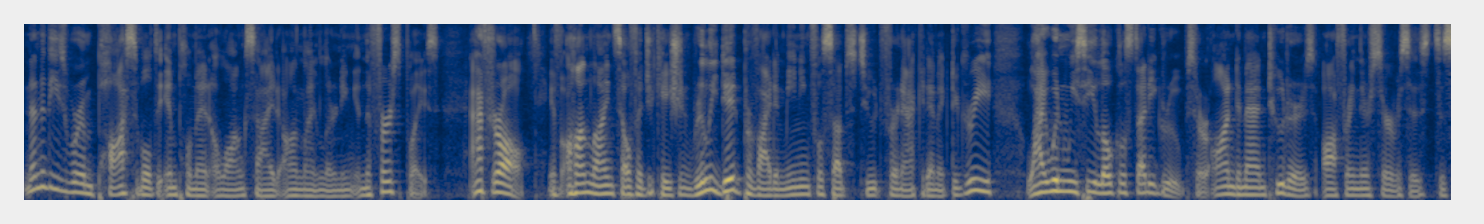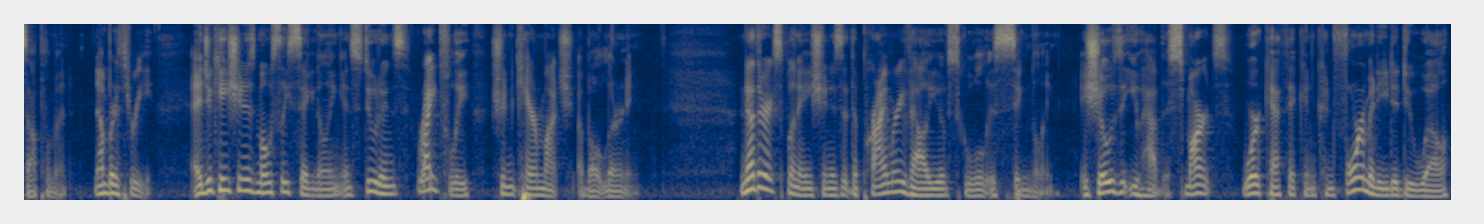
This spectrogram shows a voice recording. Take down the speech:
none of these were impossible to implement alongside online learning in the first place. After all, if online self education really did provide a meaningful substitute for an academic degree, why wouldn't we see local study groups or on demand tutors offering their services to supplement? Number three, education is mostly signaling, and students, rightfully, shouldn't care much about learning. Another explanation is that the primary value of school is signaling. It shows that you have the smarts, work ethic, and conformity to do well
